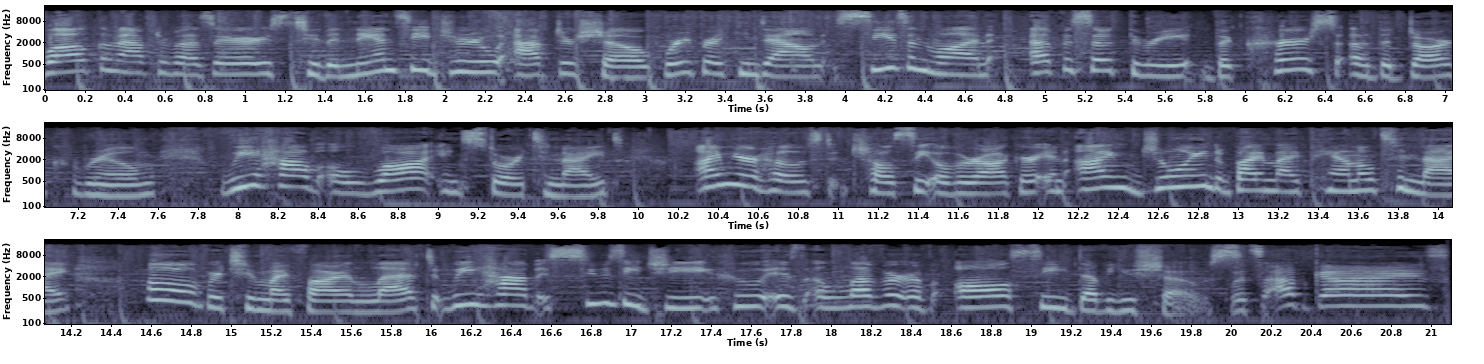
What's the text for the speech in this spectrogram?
Welcome, After Buzzers, to the Nancy Drew After Show. We're breaking down Season 1, Episode 3, The Curse of the Dark Storm. We have a lot in store tonight. I'm your host, Chelsie Overocker, and I'm joined by my panel tonight. Over to my far left, we have Suzie G, who is a lover of all CW shows. What's up, guys?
